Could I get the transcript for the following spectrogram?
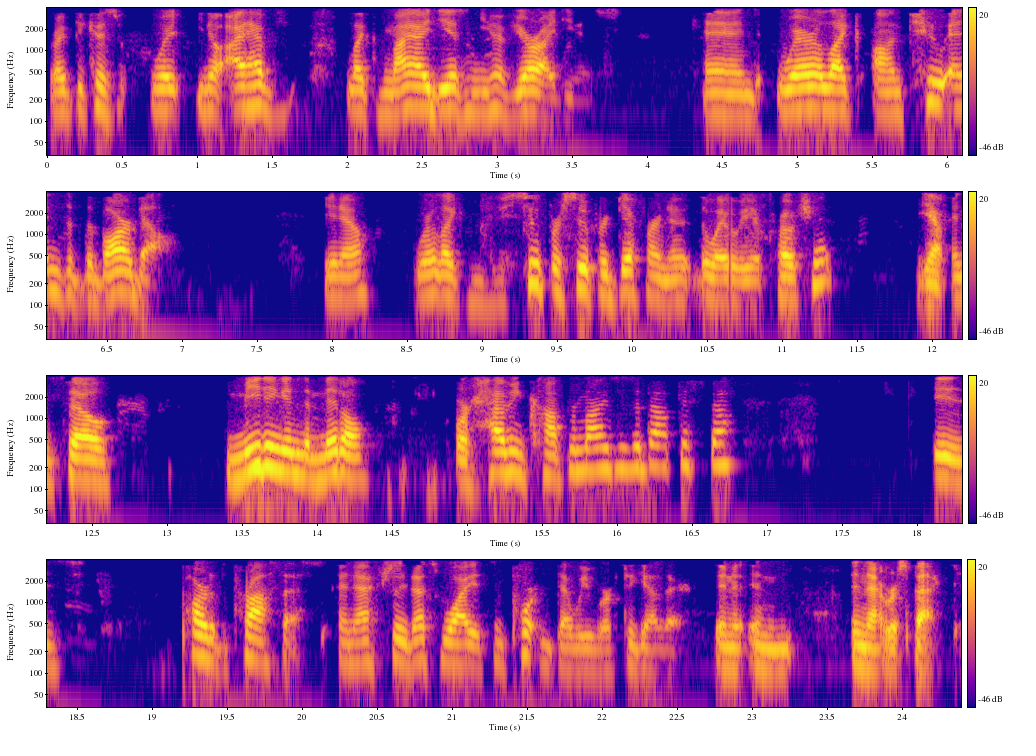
Right, because we, you know, I have like my ideas and you have your ideas. And we're like on two ends of the barbell. You know, we're like super, super different the way we approach it. Yeah. And so meeting in the middle or having compromises about this stuff is part of the process. And actually that's why it's important that we work together in, in, in that respect.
